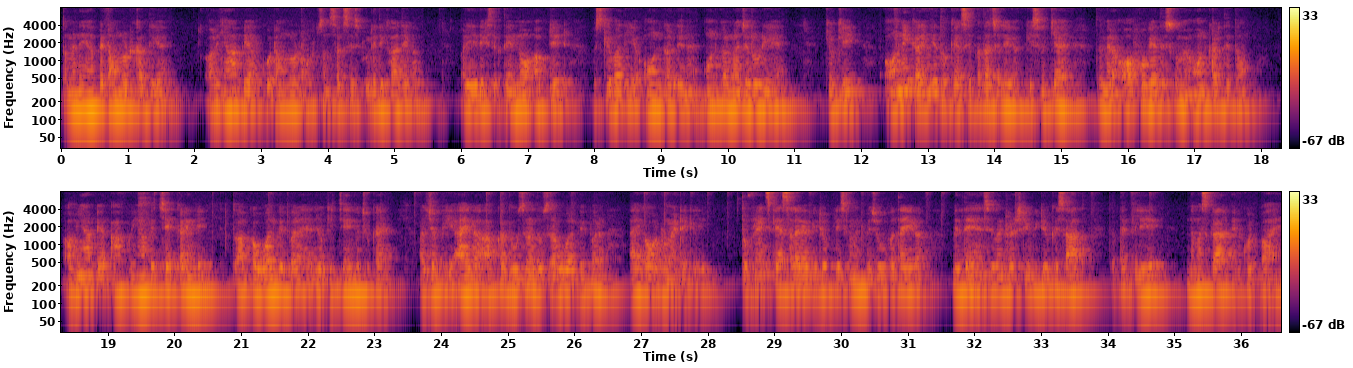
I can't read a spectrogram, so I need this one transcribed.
तो मैंने यहाँ पे डाउनलोड कर दिया है। और यहाँ पे आपको डाउनलोड ऑप्शन सक्सेसफुली दिखा देगा। और ये देख सकते हैं, नो अपडेट। उसके बाद ये ऑन कर देना है। ऑन करना ज़रूरी है, क्योंकि ऑन नहीं करेंगे तो कैसे पता चलेगा किसमें क्या है? तो मेरा ऑफ़ हो गया तो इसको मैं ऑन कर देता हूँ। अब यहाँ पे आप यहाँ पे चेक करेंगे तो आपका वॉलपेपर है जो कि चेंज हो चुका है। और जब भी आएगा, आपका दूसरा दूसरा वॉलपेपर आएगा ऑटोमेटिकली तो फ्रेंड्स कैसा लगा वीडियो प्लीज़ कमेंट में ज़रूर बताइएगा। मिलते हैं ऐसे इंटरेस्टिंग वीडियो के साथ। तब तक के लिए नमस्कार एंड गुड बाय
